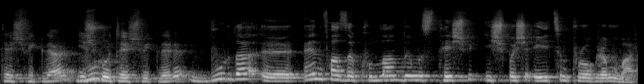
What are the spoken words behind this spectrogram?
teşvikler? İşkur teşvikleri? Burada e, en fazla kullandığımız teşvik işbaşı eğitim programı var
